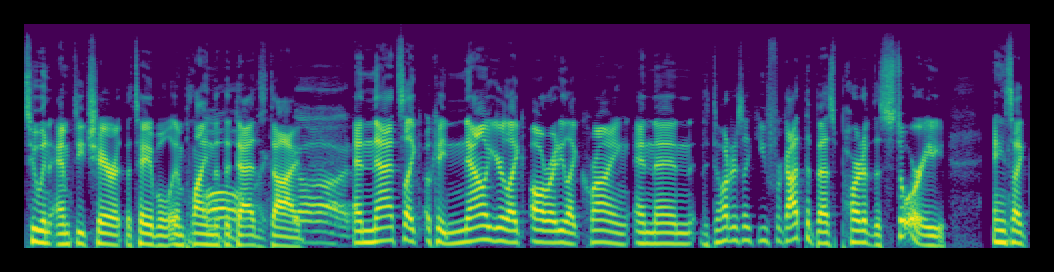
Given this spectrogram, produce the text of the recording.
to an empty chair at the table, implying that the Oh dad's died. God. And that's like, okay, now you're like already like crying, and then the daughter's like, You forgot the best part of the story. And he's like,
